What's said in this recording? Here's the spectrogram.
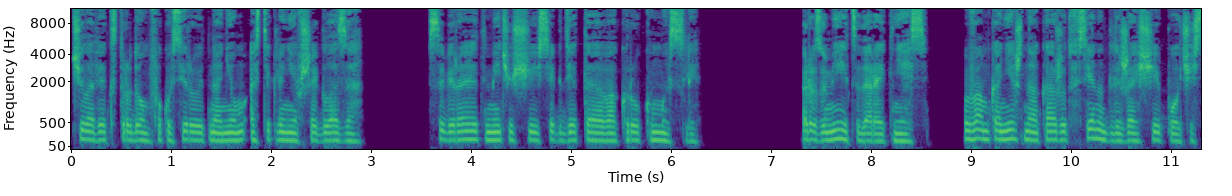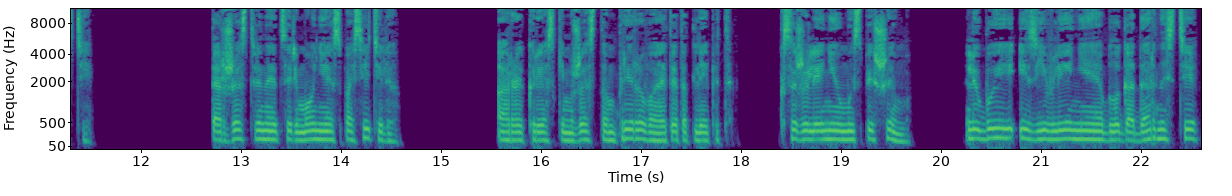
Человек с трудом фокусирует на нем остекленевшие глаза, собирает мечущиеся где-то вокруг мысли. Разумеется, дарай князь, вам, конечно, окажут все надлежащие почести. Торжественная церемония спасителю. Арек резким жестом прерывает этот лепет. К сожалению, мы спешим. Любые изъявления благодарности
